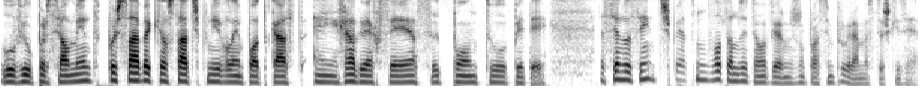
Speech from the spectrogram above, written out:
ouviu parcialmente, pois saiba que ele está disponível em podcast em radiorcs.pt. Sendo assim, despeço-me, voltamos então a ver-nos no próximo programa, se Deus quiser.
